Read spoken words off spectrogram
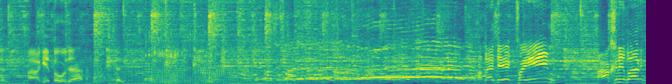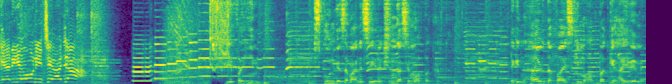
चल आगे तो हो जा। चल। देख फहीम आखिरी बार कह रही हूँ नीचे आ जा। ये फहीम स्कूल के जमाने से ही रक्षिंदा से मोहब्बत करता है। लेकिन हर दफ़ा इसकी मोहब्बत के हाईवे में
